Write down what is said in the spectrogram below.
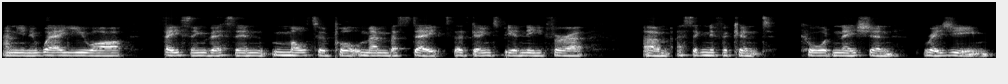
and you know where you are facing this in multiple member states, there's going to be a need for a um, a significant coordination regime.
